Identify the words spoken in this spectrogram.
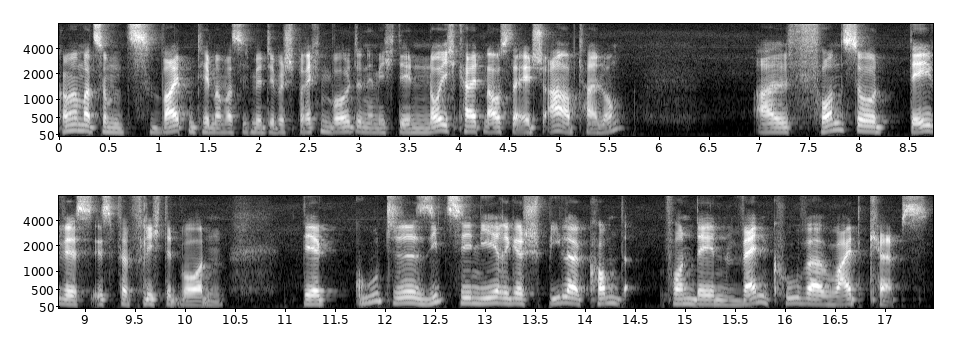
Kommen wir mal zum zweiten Thema, was ich mit dir besprechen wollte, nämlich den Neuigkeiten aus der HR-Abteilung. Alfonso Davis ist verpflichtet worden. Der gute 17-jährige Spieler kommt von den Vancouver Whitecaps.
